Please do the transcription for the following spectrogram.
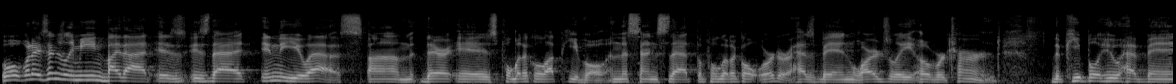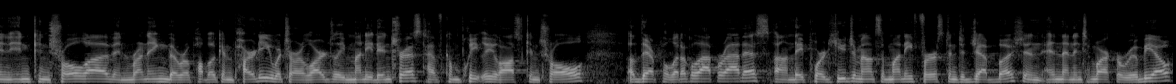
Well, what I essentially mean by that is, is that in the U.S., um, there is political upheaval in the sense that the political order has been largely overturned the people who have been in control of and running the Republican Party, which are largely moneyed interest, have completely lost control of their political apparatus. Um, they poured huge amounts of money first into Jeb Bush and, and then into Marco Rubio.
